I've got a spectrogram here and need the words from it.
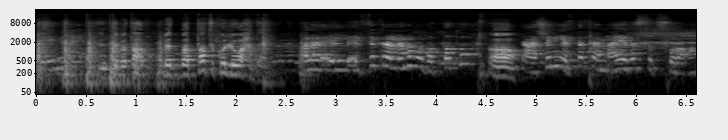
تاني. انت بتبططي كل واحدة. أنا ال- الفكرة اللي أنا ببططه آه. عشان يرتفع معايا بس بسرعة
